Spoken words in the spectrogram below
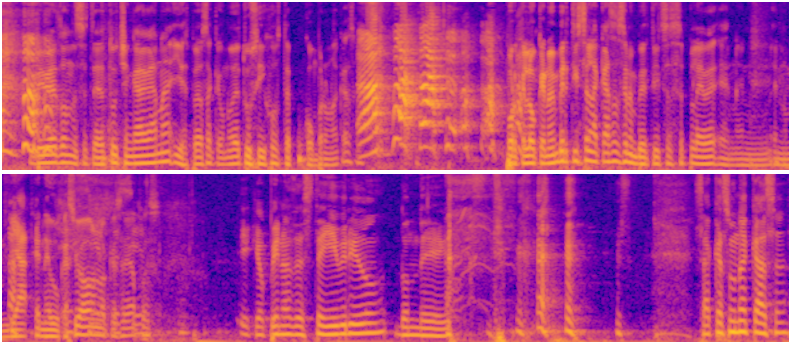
vives donde se te dé tu chingada gana y esperas a que uno de tus hijos te compre una casa. Porque lo que no invertiste en la casa se lo invertiste a ese plebe en, en, en, un via- en educación, lo que sea, pues. ¿Y qué opinas de este híbrido donde sacas una casa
